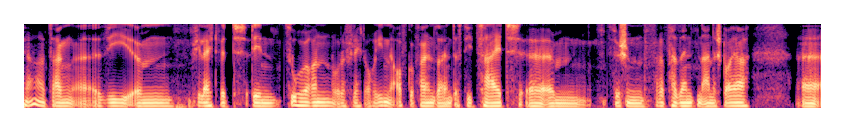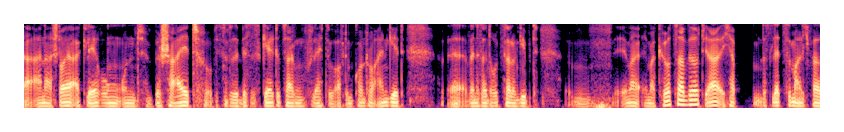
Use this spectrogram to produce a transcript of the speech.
Ja, sagen äh, Sie, ähm, vielleicht wird den Zuhörern oder vielleicht auch Ihnen aufgefallen sein, dass die Zeit äh, zwischen Versenden einer Steuer äh, einer Steuererklärung und Bescheid, beziehungsweise bis das Geld sozusagen vielleicht sogar auf dem Konto eingeht, äh, wenn es eine Rückzahlung gibt, äh, immer, immer kürzer wird. Ja, ich habe das letzte Mal, ich war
